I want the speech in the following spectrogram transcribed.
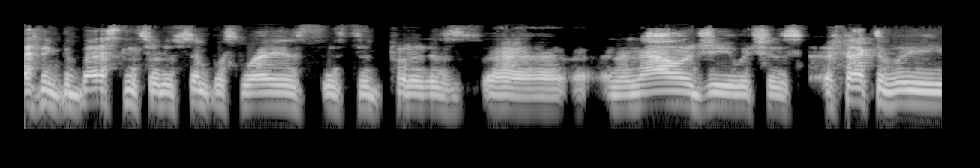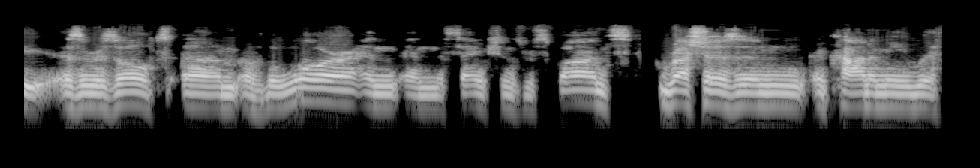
I think the best and sort of simplest way is, is to put it as uh, an analogy, which is effectively as a result um, of the war and, and the sanctions response, Russia is an economy with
